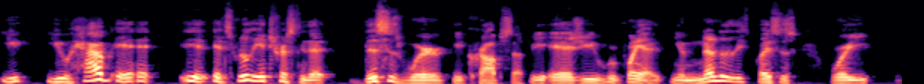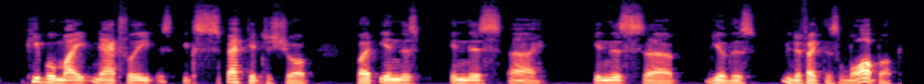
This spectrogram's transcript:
you you have it, it, it's really interesting that this is where it crops up. As you were pointing out, you know, none of these places where you, people might naturally expect it to show up. But in this in this uh, in this uh, you know this in effect this law book,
